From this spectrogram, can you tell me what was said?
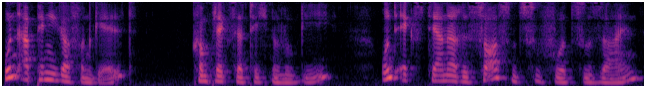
unabhängiger von Geld, komplexer Technologie und externer Ressourcenzufuhr zu sein,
